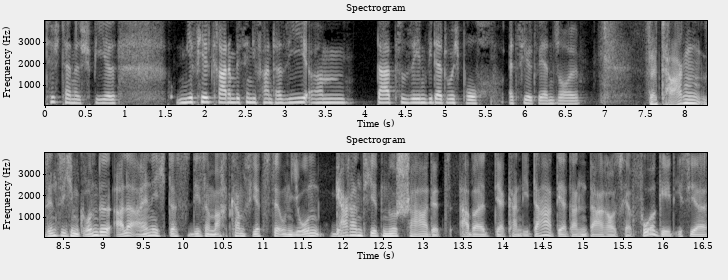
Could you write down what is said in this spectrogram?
Tischtennisspiel. Mir fehlt gerade ein bisschen die Fantasie, ähm, da zu sehen, wie der Durchbruch erzielt werden soll. Seit Tagen sind sich im Grunde alle einig, dass dieser Machtkampf jetzt der Union garantiert nur schadet. Aber der Kandidat, der dann daraus hervorgeht, ist ja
